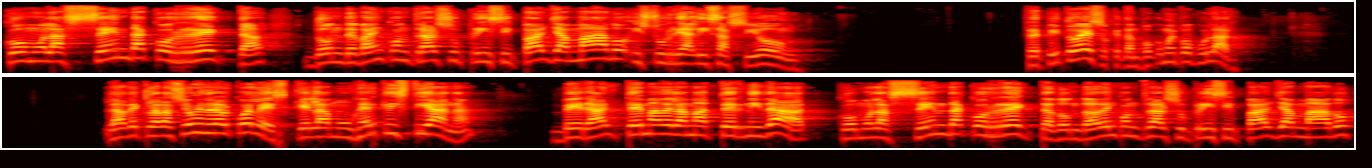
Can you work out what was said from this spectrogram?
como la senda correcta donde va a encontrar su principal llamado y su realización. Repito eso, que tampoco es muy popular. La declaración general cuál es? Que la mujer cristiana verá el tema de la maternidad como la senda correcta donde ha de encontrar su principal llamado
